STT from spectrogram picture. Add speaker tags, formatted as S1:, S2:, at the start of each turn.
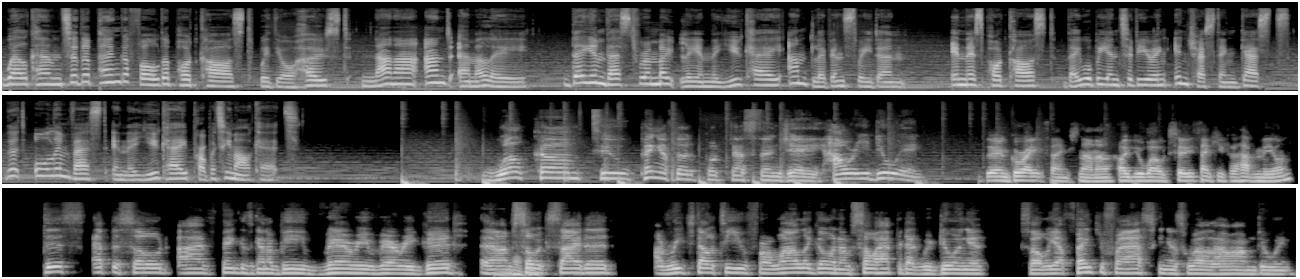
S1: Welcome to the Penga Folder podcast with your host, Nana and Emelie. They invest remotely in the UK and live in Sweden. In this podcast, they will be interviewing interesting guests that all invest in the UK property market.
S2: Welcome to Penga Folder podcast, and Jay. How are you doing?
S3: Doing great, thanks, Nana. Hope you're well too. Thank you for having me on
S2: this episode I think is going to be very, very good. And I'm so mm-hmm. excited. I reached out to you for a while ago and I'm so happy that we're doing it. So, yeah, thank you for asking as well how I'm doing.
